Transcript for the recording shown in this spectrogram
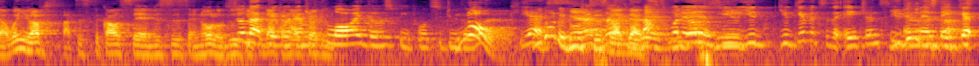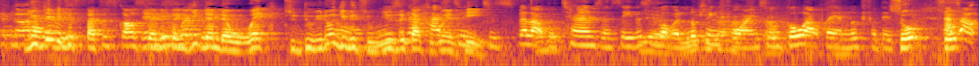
uh, when you have statistical services and all of those so people that they can would actually. employ those people to do the No, work. Yes. you don't do Yeah, things that's like that. That's what You it. You, you you give it to the agency You give and it then they get You give it to statistical service and give them the work to do. You don't give it to MUSIGA MUSIGA to go and to, pay. to spell out the terms and say this is what we're looking for, and so go out there and look for this. So- so- that's how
